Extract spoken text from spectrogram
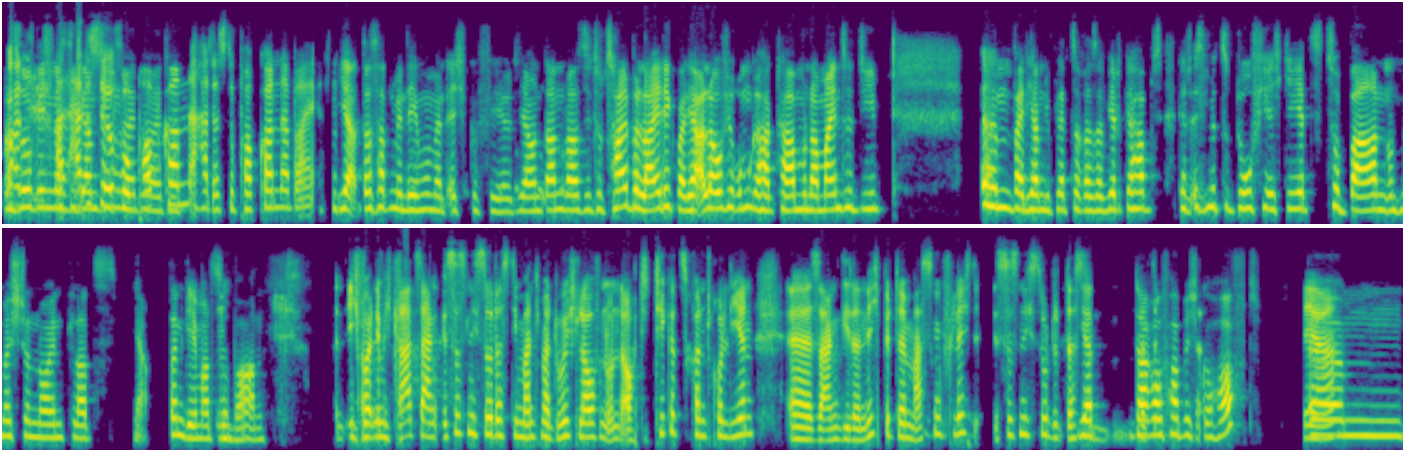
Und so ging das die Hattest ganze du irgendwo Zeit weiter. Popcorn? Hattest du Popcorn dabei? Ja, das hat mir in dem Moment echt gefehlt. Ja, und dann war sie total beleidigt, weil ja alle auf ihr rumgehackt haben. Und da meinte die, ähm, weil die haben die Plätze reserviert gehabt, das ist mir zu doof hier, ich gehe jetzt zur Bahn und möchte einen neuen Platz. Dann gehen wir zur Mhm. Bahn. Ich wollte nämlich gerade sagen, ist es nicht so, dass die manchmal durchlaufen und auch die Tickets kontrollieren? Äh, sagen die dann nicht bitte Maskenpflicht? Ist es nicht so, dass Ja, die, Darauf habe ich gehofft. ja. Ähm,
